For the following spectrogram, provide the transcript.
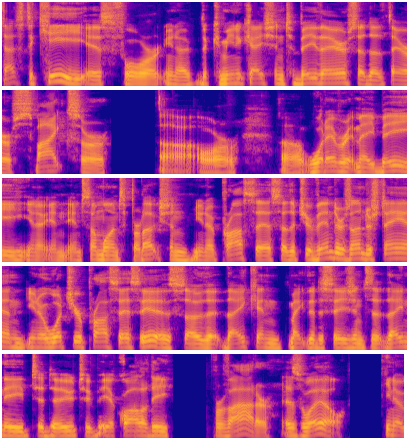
That's the key is for you know the communication to be there so that there are spikes or uh, or uh, whatever it may be, you know, in, in someone's production, you know, process, so that your vendors understand, you know, what your process is, so that they can make the decisions that they need to do to be a quality provider as well. You know,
